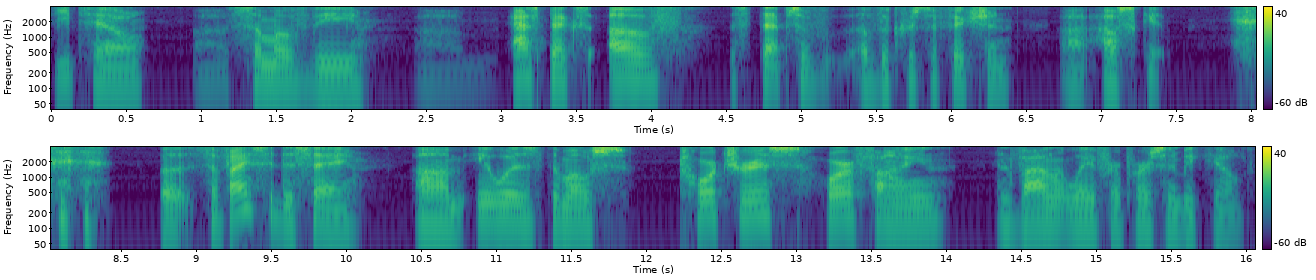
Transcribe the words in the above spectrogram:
detail uh, some of the um, aspects of the steps of, of the crucifixion, uh, I'll skip. but suffice it to say, um, it was the most torturous, horrifying, and violent way for a person to be killed.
